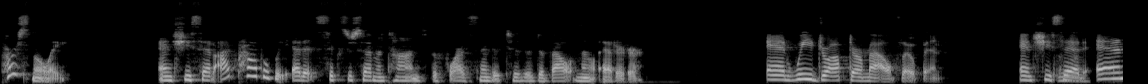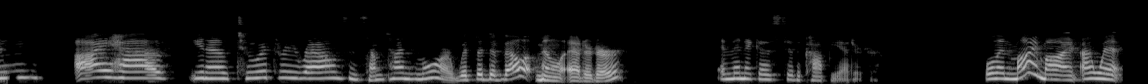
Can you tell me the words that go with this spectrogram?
personally? And she said, I probably edit six or seven times before I send it to the developmental editor. And we dropped our mouths open. And she said, mm. and I have, you know, two or three rounds and sometimes more with the developmental editor. And then it goes to the copy editor. Well, in my mind, I went,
